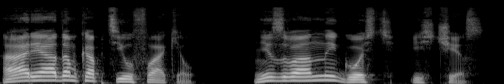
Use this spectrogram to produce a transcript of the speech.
а рядом коптил факел. Незваный гость исчез.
